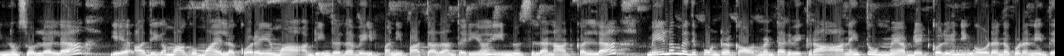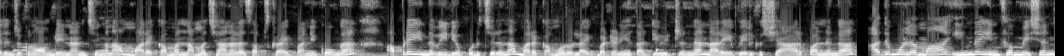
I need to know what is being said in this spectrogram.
இன்னும் சொல்லலை. ஏ அதிகமாகுமா இல்லை குறையுமா அப்படின்றத வெயிட் பண்ணி பார்த்தா தான் தெரியும் இன்னும் சில நாட்களில். மேலும் இது போன்ற கவர்மெண்ட் அறிவிக்கிற அனைத்து உண்மை அப்டேட்களையும் நீங்கள் உடனுக்குடனே தெரிஞ்சுக்கணும் அப்படின்னு நினச்சிங்கன்னா மறக்காமல் நம்ம சேனலை சப்ஸ்கிரைப் பண்ணிக்கோங்க. அப்படியே இந்த வீடியோ பிடிச்சிருந்தா மறக்காமல் ஒரு லைக் பட்டனையும் தட்டி விட்டுருங்க. நிறைய பேருக்கு ஷேர் பண்ணுங்கள் அது மூலமாக இந்த இன்ஃபர்மேஷன்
